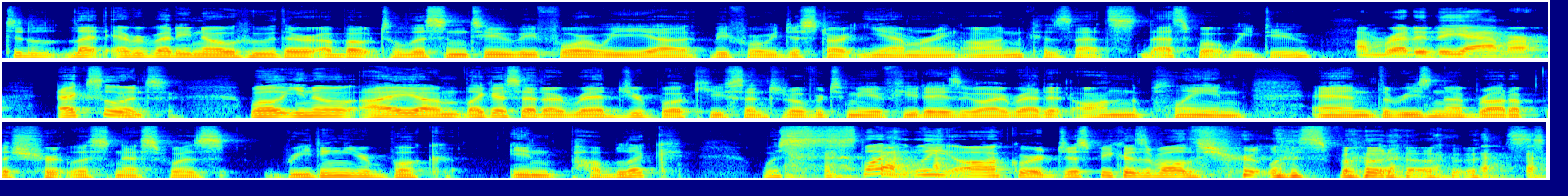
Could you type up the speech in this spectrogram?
to let everybody know who they're about to listen to before we uh, before we just start yammering on because that's that's what we do. I'm ready to yammer. Excellent. Well, you know, I um, like I said, I read your book. You sent it over to me a few days ago. I read it on the plane, and the reason I brought up the shirtlessness was reading your book in public was slightly awkward just because of all the shirtless photos.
